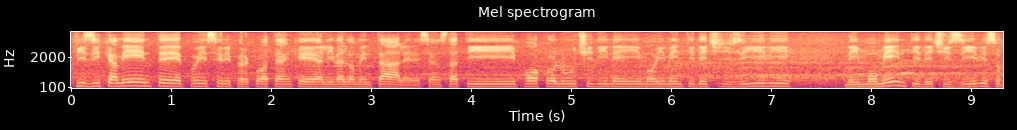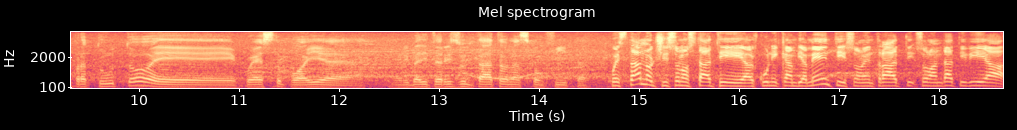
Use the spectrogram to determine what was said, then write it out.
fisicamente, poi si ripercuote anche a livello mentale, siamo stati poco lucidi nei movimenti decisivi, nei momenti decisivi soprattutto e questo poi è ribadito il risultato è una sconfitta. Quest'anno ci sono stati alcuni cambiamenti, sono, entrati, sono andati via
